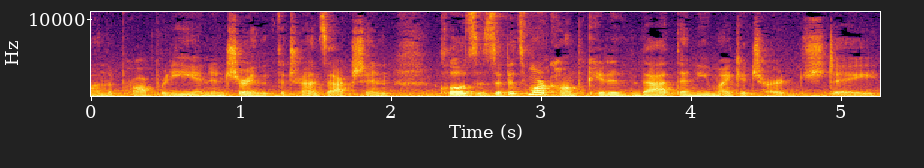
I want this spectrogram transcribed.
on the property, and ensuring that the transaction closes. If it's more complicated than that, then you might get charged a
